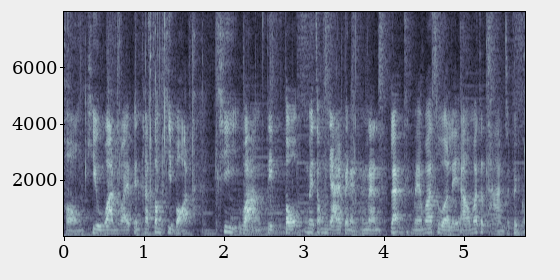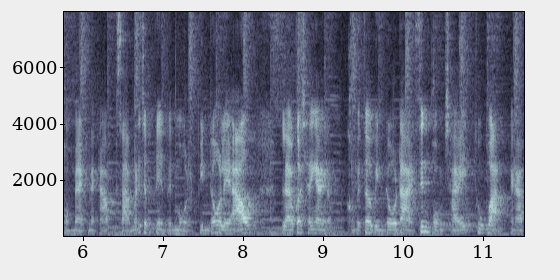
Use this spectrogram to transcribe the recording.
ของ Q1 ไว้เป็นคัสตอมคีย์บอร์ดที่วางติดโต๊ะไม่ต้องย้ายไปไหนทั้งนั้น และถึงแม้ว่าตัว Layout มาตรฐานจะเป็นของ Mac นะครับ สามารถที่จะเปลี่ยนเป็นโหมด Windows Layout แล้วก็ใช้งานกับคอมพิวเตอร์ Windows ได้ ซึ่งผมใช้ทุกวันนะครับ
